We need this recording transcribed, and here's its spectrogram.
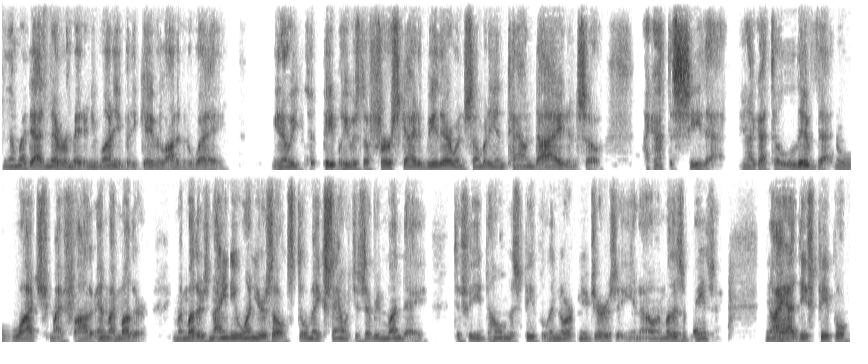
You know, my dad never made any money, but he gave a lot of it away. You know, he took people. He was the first guy to be there when somebody in town died, and so I got to see that. You know, I got to live that and watch my father and my mother. My mother's 91 years old, still makes sandwiches every Monday to feed homeless people in Newark, New Jersey. You know, my mother's amazing. You know, I had these people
